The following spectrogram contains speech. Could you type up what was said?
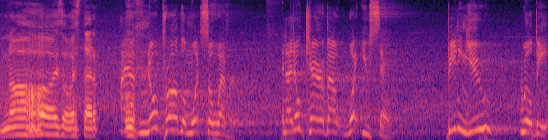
No, eso va a estar. I have no problem whatsoever. And I don't care about what you say. Beating you will be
